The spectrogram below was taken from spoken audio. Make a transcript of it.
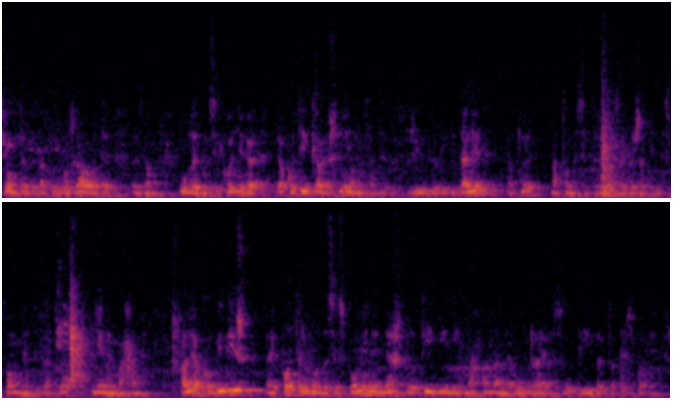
će on tebe dakle uvažavate, ne znam, ugledno si kod njega, i ako ti kažeš nije ona za tebe, živi i dalje, dakle, na tome se treba zadržati, ne spominjati dakle njene mahane. Ali ako vidiš da je potrebno da se spomene nešto od tih njenih mahana, ne ubraja se u gibe, tako spomeniš.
